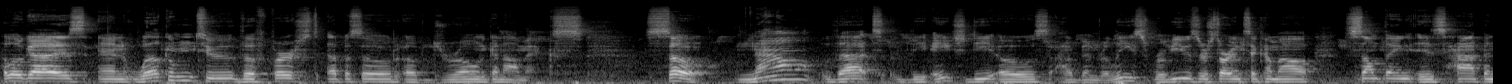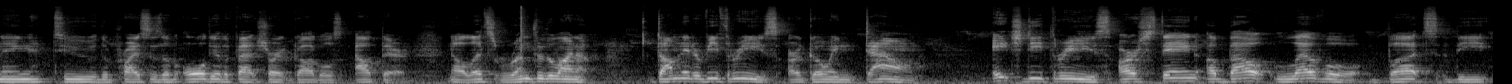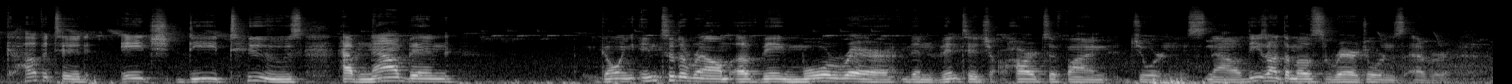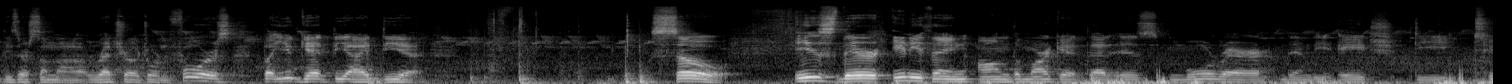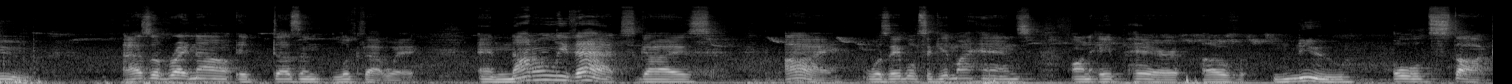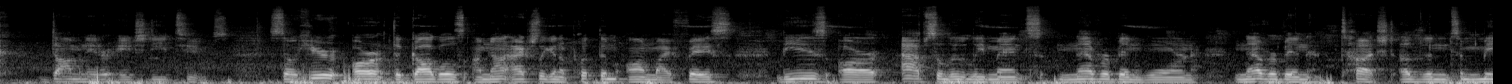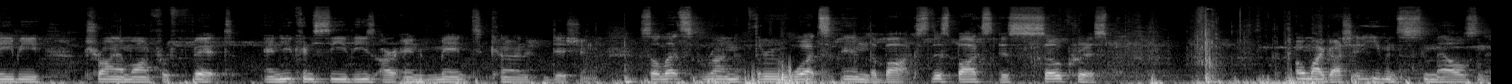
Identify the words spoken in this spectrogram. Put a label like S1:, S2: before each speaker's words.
S1: Hello, guys, and welcome to the first episode of Drone Economics. So, now that the HDOs have been released, reviews are starting to come out, something is happening to the prices of all the other Fat Shark goggles out there. Now, let's run through the lineup. Dominator V3s are going down. HD3s are staying about level, but the coveted HD2s have now been going into the realm of being more rare than vintage, hard to find Jordans. Now, these aren't the most rare Jordans ever. These are some uh, retro Jordan 4s, but you get the idea. So, is there anything on the market that is more rare than the HD2? As of right now, it doesn't look that way. And not only that, guys, I was able to get my hands on a pair of new old stock Dominator HD2s. So here are the goggles. I'm not actually going to put them on my face these are absolutely mint, never been worn, never been touched other than to maybe try them on for fit. And you can see these are in mint condition. So let's run through what's in the box. This box is so crisp. Oh my gosh, it even smells new.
